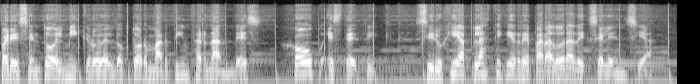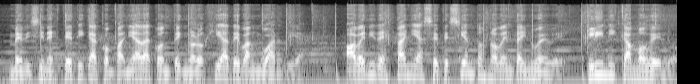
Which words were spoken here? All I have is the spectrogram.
Presentó el micro del doctor Martín Fernández, Hope Aesthetic, cirugía plástica y reparadora de excelencia, medicina estética acompañada con tecnología de vanguardia. Avenida España 799, Clínica Modelo.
